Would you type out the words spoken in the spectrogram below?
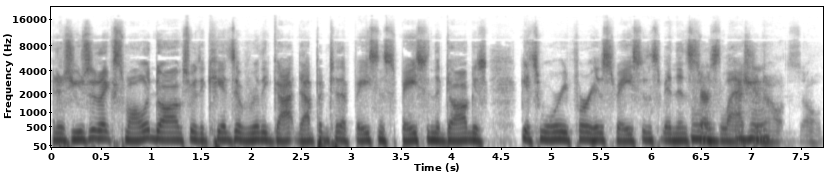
And it's usually like smaller dogs where the kids have really gotten up into the face and space, and the dog is gets worried for his space and, and then starts lashing out. So,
